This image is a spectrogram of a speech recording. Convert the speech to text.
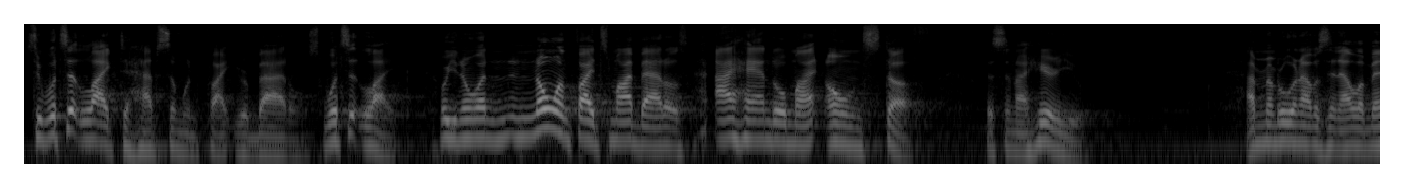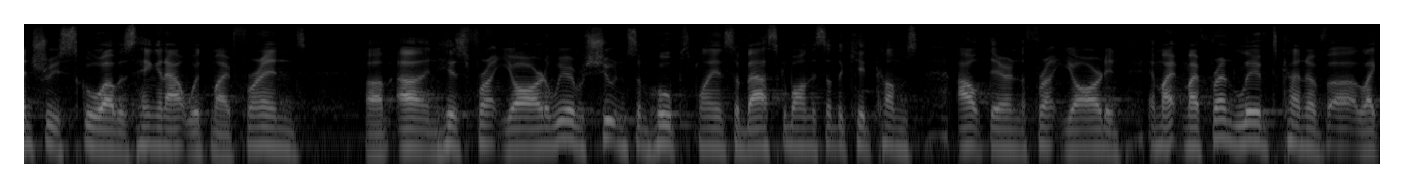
See, what's it like to have someone fight your battles? What's it like? Well, you know what? No one fights my battles. I handle my own stuff. Listen, I hear you. I remember when I was in elementary school, I was hanging out with my friend um, out in his front yard. We were shooting some hoops, playing some basketball, and this other kid comes out there in the front yard. And, and my, my friend lived kind of uh, like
